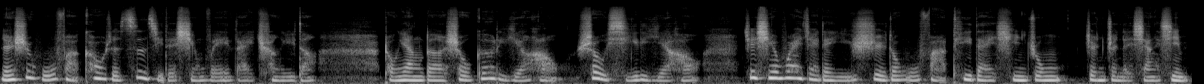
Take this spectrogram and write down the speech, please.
人是无法靠着自己的行为来称义的。同样的，受割礼也好，受洗礼也好，这些外在的仪式都无法替代心中真正的相信。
